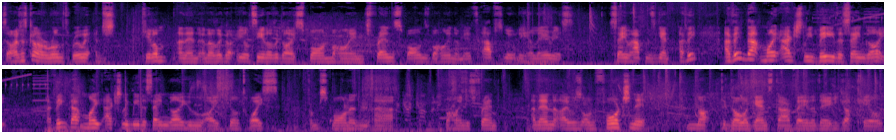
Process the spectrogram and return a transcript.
so I just kind of run through it and just kill him and then another guy you'll see another guy spawn behind his friend spawns behind him it's absolutely hilarious. Same happens again. I think I think that might actually be the same guy. I think that might actually be the same guy who I killed twice from spawning uh, behind his friend and then I was unfortunate not to go against Darth Vader there. He got killed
